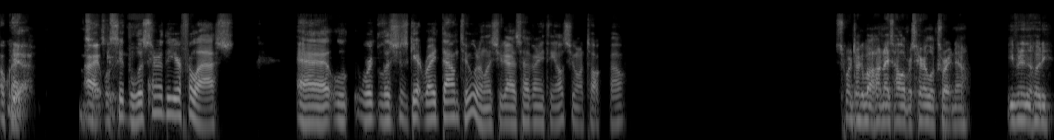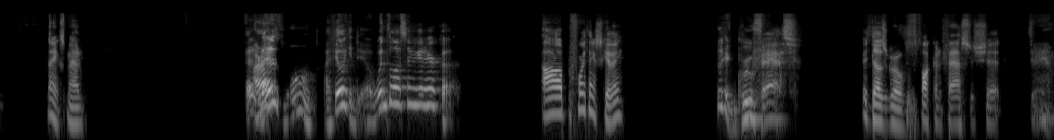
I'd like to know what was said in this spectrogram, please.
Okay. Yeah. All right, Sounds we'll good. save the listener of the year for last. Uh, we're, let's just get right down to it, unless you guys have anything else you want to talk about. Just want to talk about how nice Oliver's hair looks right now, even in the hoodie. Thanks, man. That, All that right. is long. I feel like you do. When's the last time you got a haircut? Uh, before Thanksgiving, Look, it grew fast. it does grow fucking fast as shit. Damn.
